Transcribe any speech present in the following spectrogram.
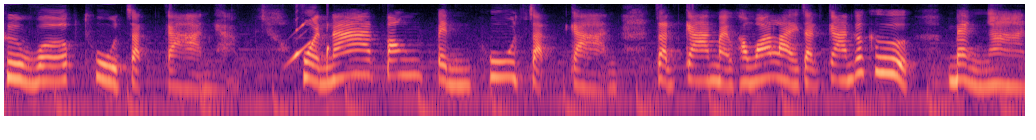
คือ verb to จัดการค่ะ หัวหน้าต้องเป็นผู้จัดการ จัดการหมายความว่าอะไร จัดการก็คือแบ่งงาน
